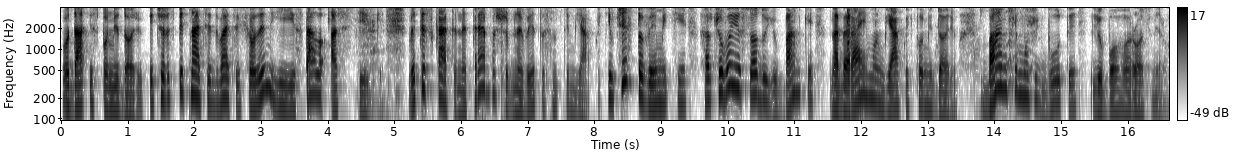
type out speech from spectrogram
вода із помідорів, і через 15-20 хвилин її стало аж стільки. Витискати не треба, щоб не витиснути м'якоть. І в чисто виміті харчовою содою банки набираємо м'якоть помідорів. Банки можуть бути любого розміру.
